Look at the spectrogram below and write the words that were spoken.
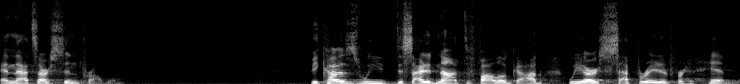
And that's our sin problem. Because we decided not to follow God, we are separated from Him.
